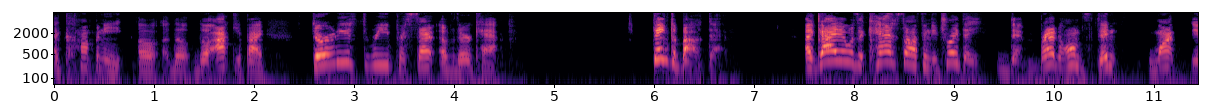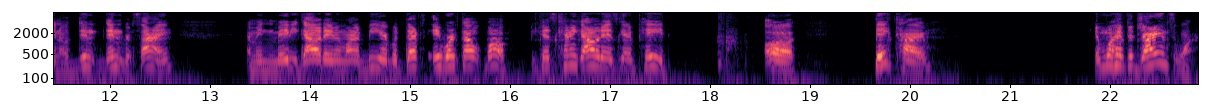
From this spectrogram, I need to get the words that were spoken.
accompany, uh, they'll, they'll occupy 33% of their cap. Think about that. A guy that was a cast off in Detroit that, that Brad Holmes didn't want, you know, didn't didn't resign. I mean, maybe Golladay didn't want to be here, but that it worked out well because Kenny Golladay is getting paid, uh, big time, and what have the Giants won?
